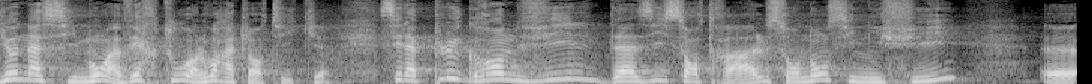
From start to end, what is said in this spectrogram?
Jonas Simon à Vertou en Loire-Atlantique. C'est la plus grande ville d'Asie centrale. Son nom signifie euh,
